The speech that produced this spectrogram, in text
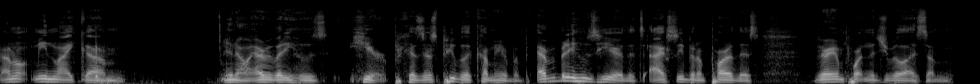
I don't mean like um, you know everybody who's here because there's people that come here, but everybody who's here that's actually been a part of this. Very important that you realize something.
